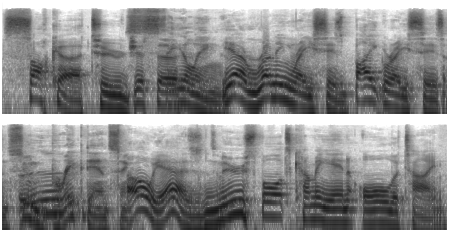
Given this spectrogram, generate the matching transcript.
soccer to just Sailing. yeah, running races, bike races, And soon breakdancing. Oh, yeah, there's new sports coming in all the time.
